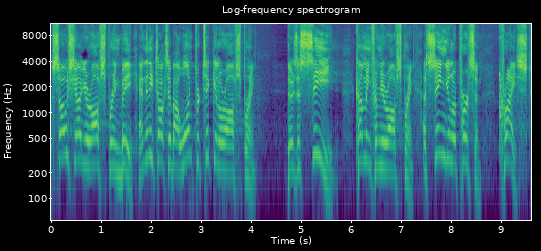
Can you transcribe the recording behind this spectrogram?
So shall your offspring be. And then he talks about one particular offspring. There's a seed coming from your offspring, a singular person, Christ.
